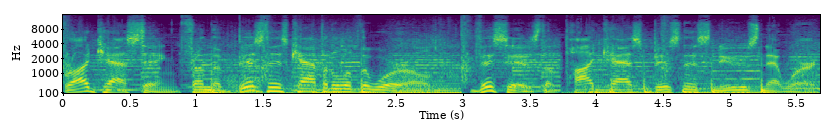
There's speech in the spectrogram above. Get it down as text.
Broadcasting from the business capital of the world, this is the Podcast Business News Network.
